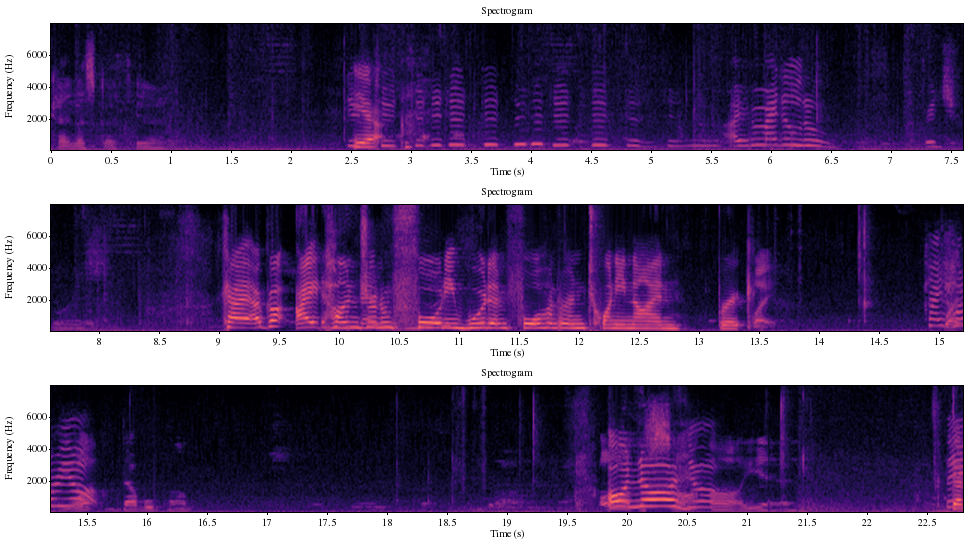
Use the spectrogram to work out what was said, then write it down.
Okay, let's go through. Yeah. I made a little bridge for us. Okay, I've got 840 wood and 429 brick. Wait, Okay, wait, hurry what? up. Double pump. Oh, oh the no! sni- Oh yeah. Dun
